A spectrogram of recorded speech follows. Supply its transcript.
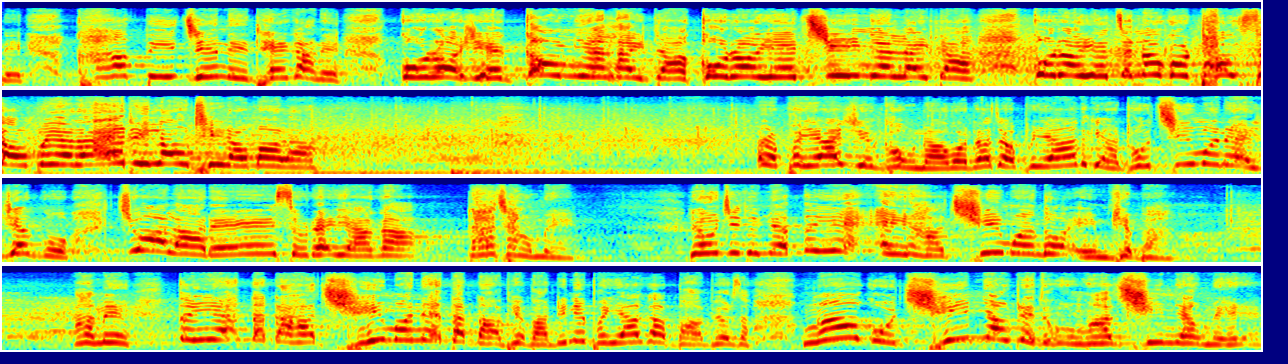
နေခါသီးခြင်းတွေထဲကနေကိုရောရဲ့ကောင်းမြတ်လိုက်တာကိုရောရဲ့ချီးမြတ်လိုက်တာကိုရောရဲ့ကျွန်တော်ကိုထောက်ဆောင်ပေးရတာအဲ့ဒီလောက်ထီတော့မှလား။အဲ့တော့ဘုရားရှင်ခုံတာပေါ့ဒါကြောင့်ဘုရားသခင်ကထိုချီးမွမ်းတဲ့အရက်ကိုကြွလာတယ်ဆိုတဲ့အရာကဒါကြောင့်ပဲ ယုံကြည်သူများတည့်ရဲ့အိမ်ဟာချီးမွမ်းသောအိမ်ဖြစ်ပါအာမင်တည့်ရဲ့အတ္တဟာချီးမွမ်းတဲ့အတ္တဖြစ်ပါဒီနေ့ဘုရားကဘာပြောလဲဆိုငါ့ကိုချီးမြှောက်တဲ့သူကိုငါချီးမြှောက်မယ်တဲ့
